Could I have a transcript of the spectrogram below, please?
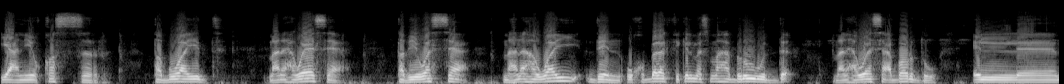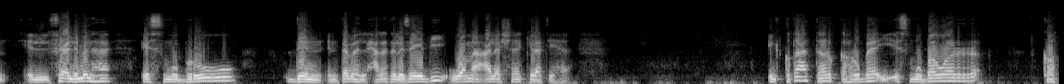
يعني يقصر. طب wide معناها واسع. طب يوسع معناها widen وخد بالك في كلمة اسمها broad معناها واسع برضو. الفعل منها اسمه broaden انتبه للحاجات اللي زي دي وما على شاكلتها. انقطاع التيار الكهربائي اسمه power cut.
